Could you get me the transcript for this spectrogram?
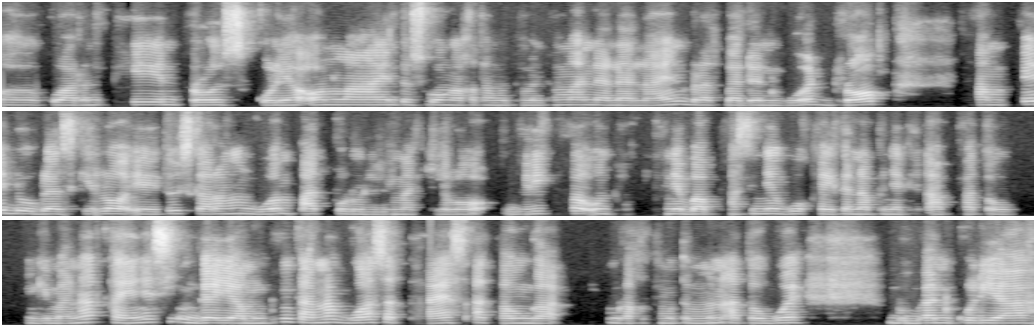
uh, quarantine terus kuliah online terus gue nggak ketemu teman-teman dan lain-lain berat badan gue drop sampai 12 kilo yaitu sekarang gue 45 kilo. Jadi kalau untuk penyebab pastinya gue kayak kena penyakit apa atau gimana kayaknya sih enggak ya. Mungkin karena gue stres atau enggak nggak ketemu temen atau gue beban kuliah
